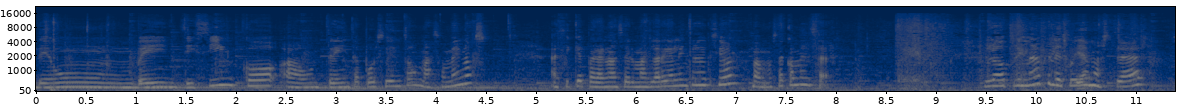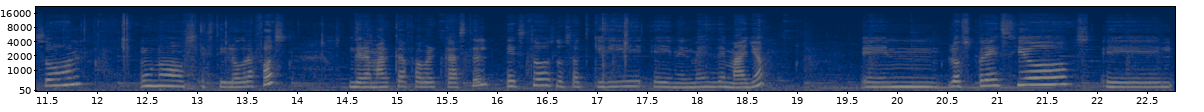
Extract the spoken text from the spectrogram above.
de un 25 a un 30% más o menos. Así que para no hacer más larga la introducción, vamos a comenzar. Lo primero que les voy a mostrar son unos estilógrafos de la marca Faber-Castell. Estos los adquirí en el mes de mayo. En los precios eh,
